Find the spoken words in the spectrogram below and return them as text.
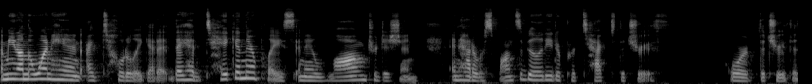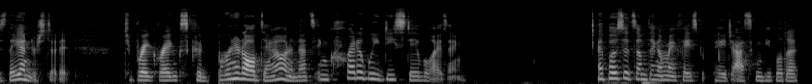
I mean, on the one hand, I totally get it. They had taken their place in a long tradition and had a responsibility to protect the truth, or the truth as they understood it. To break ranks could burn it all down, and that's incredibly destabilizing. I posted something on my Facebook page asking people to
